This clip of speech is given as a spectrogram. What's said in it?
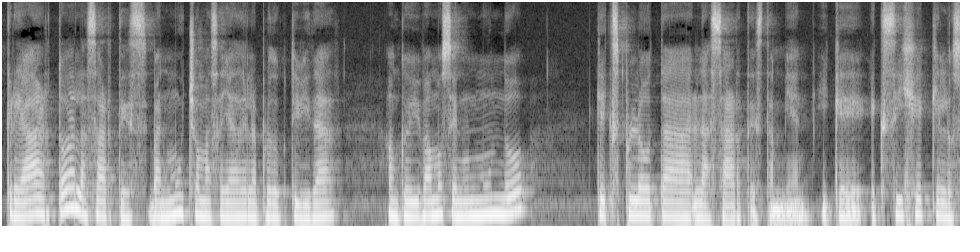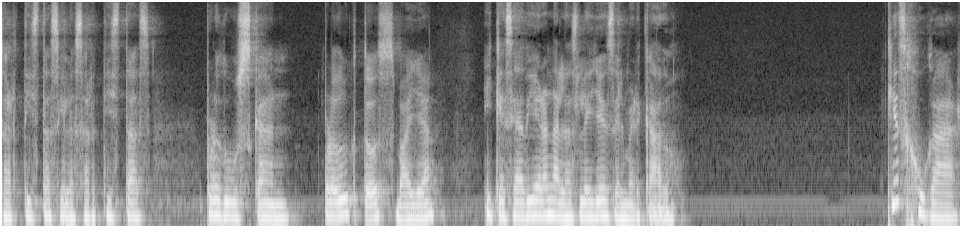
Crear todas las artes van mucho más allá de la productividad, aunque vivamos en un mundo que explota las artes también y que exige que los artistas y las artistas produzcan productos, vaya, y que se adhieran a las leyes del mercado. ¿Qué es jugar?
